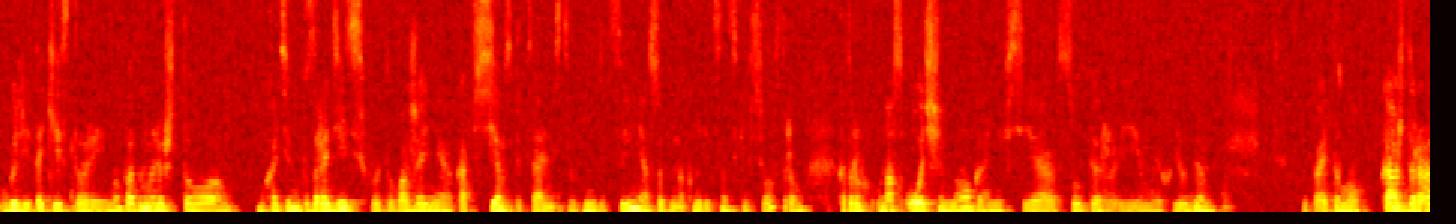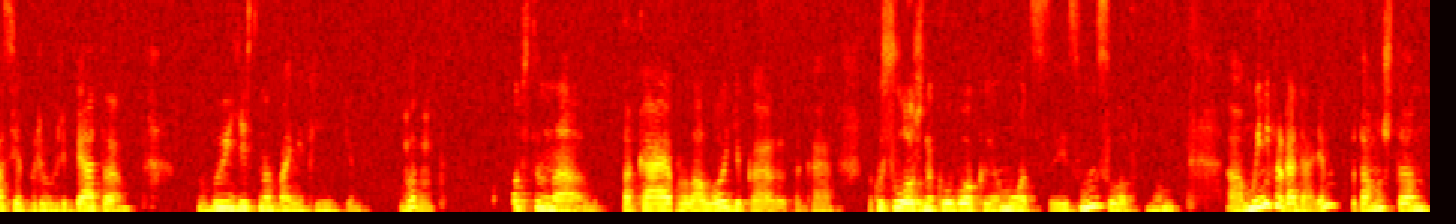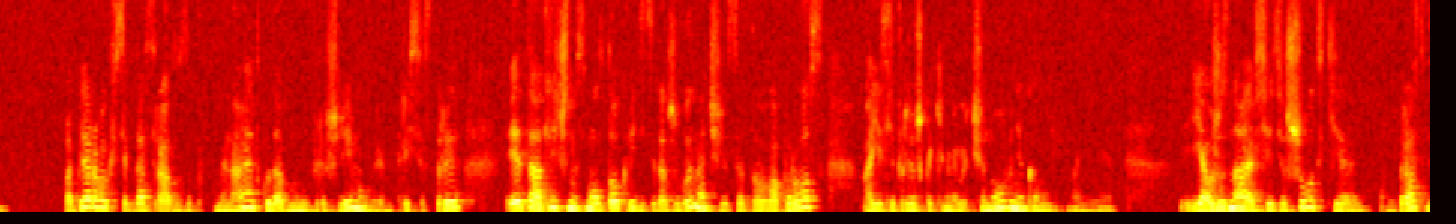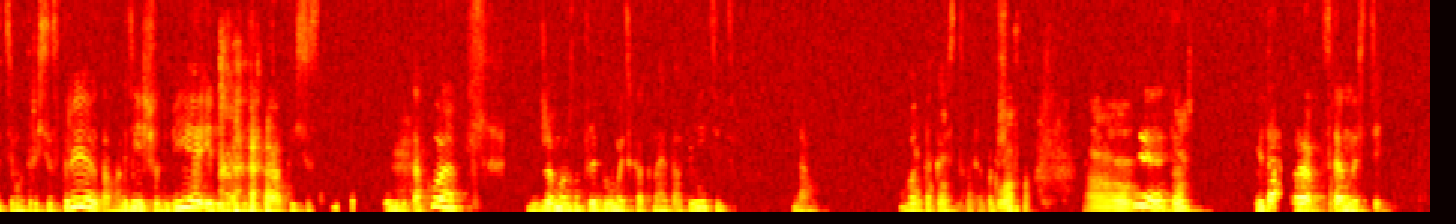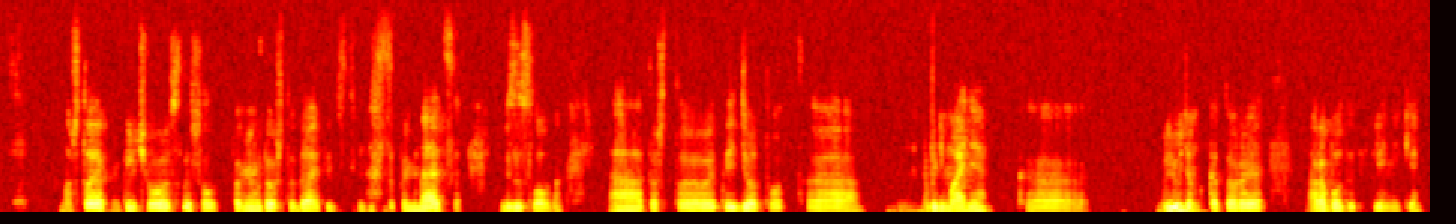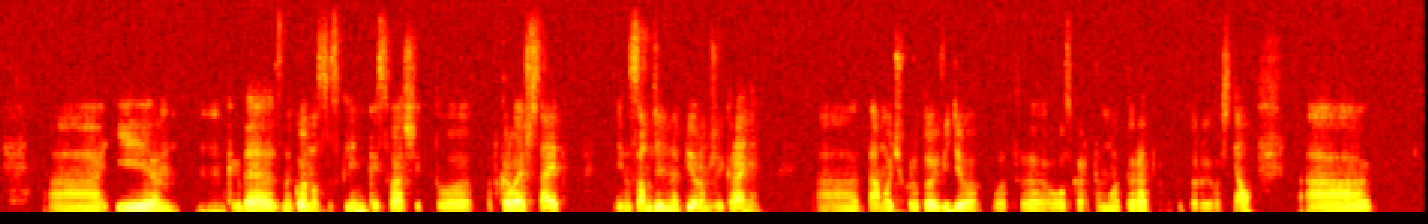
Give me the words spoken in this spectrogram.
были такие истории. Мы подумали, что мы хотим возродить какое-то уважение ко всем специальностям в медицине, особенно к медицинским сестрам, которых у нас очень много, они все супер, и мы их любим. И поэтому каждый раз я говорю, ребята, вы есть в названии клиники. Вот, угу. собственно, такая была логика, такая, такой сложный клубок эмоций и смыслов. Ну, а, мы не прогадали, потому что во-первых, всегда сразу запоминают, куда бы мы ни пришли, мы говорим «три сестры». И это отличный смолток, видите, даже вы начали с этого вопрос. А если придешь к каким-нибудь чиновникам, они... я уже знаю все эти шутки. Здравствуйте, мы три сестры, там, а где еще две? Или я буду брат и сестры, или такое. Уже можно придумать, как на это ответить. Да. Вот ну, такая классно, история. Классно. А, это ну... метафора ценностей. Но что я ключевое услышал, помимо того, что да, это действительно запоминается, безусловно, а, то, что это идет от а, внимания к людям, которые работают в клинике. А, и когда я знакомился с клиникой, с вашей, то открываешь сайт, и на самом деле на первом же экране а, там очень крутое видео, вот э, Оскар тому оператору, который его снял,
